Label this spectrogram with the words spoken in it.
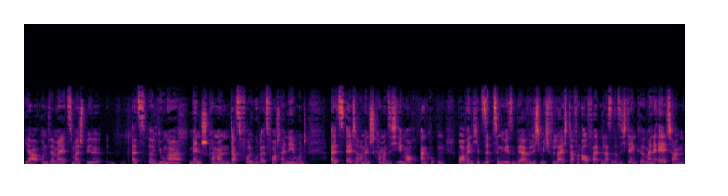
Ja, und wenn man jetzt zum Beispiel als äh, junger Mensch kann man das voll gut als Vorteil nehmen und als älterer Mensch kann man sich eben auch angucken, boah, wenn ich jetzt 17 gewesen wäre, mhm. würde ich mich vielleicht davon aufhalten lassen, dass ich denke, meine Eltern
